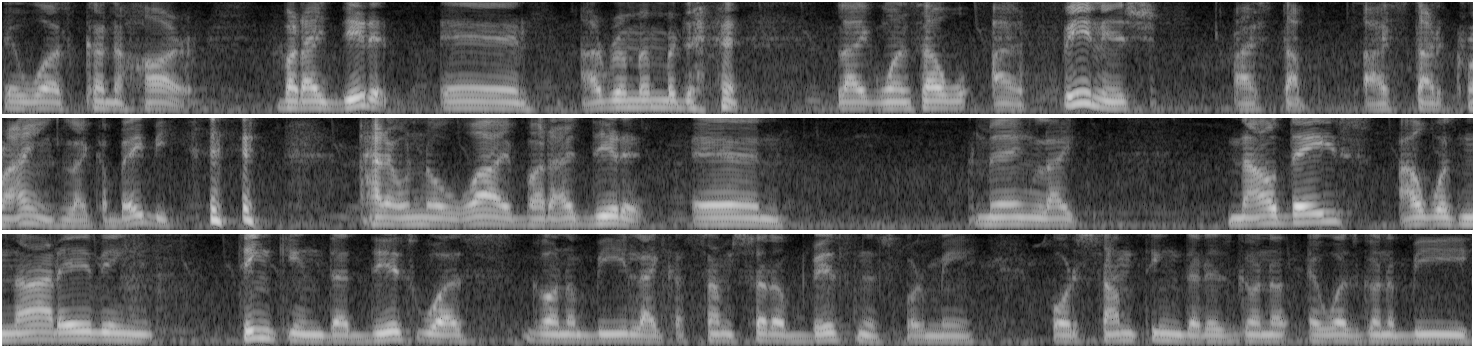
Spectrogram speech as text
it was kind of hard but i did it. And i remember that like once i, I finished i stopped i started crying like a baby. I don't know why but i did it. And man like nowadays i was not even thinking that this was gonna be like a, some sort of business for me or something that is gonna it was gonna be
